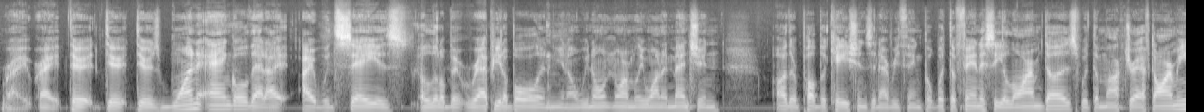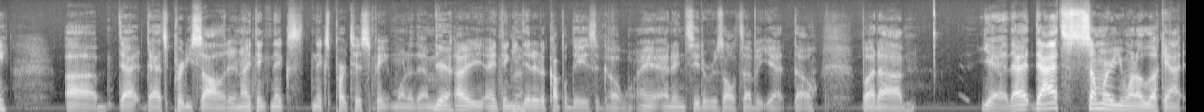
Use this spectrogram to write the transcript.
Right, right. There, there, there's one angle that I, I would say is a little bit reputable, and you know we don't normally want to mention other publications and everything, but what the Fantasy Alarm does with the mock draft army, uh, that that's pretty solid. And I think Nick's Nick's participate in one of them. Yeah. I, I think he did it a couple days ago. I, I didn't see the results of it yet though, but um, yeah, that that's somewhere you want to look at.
